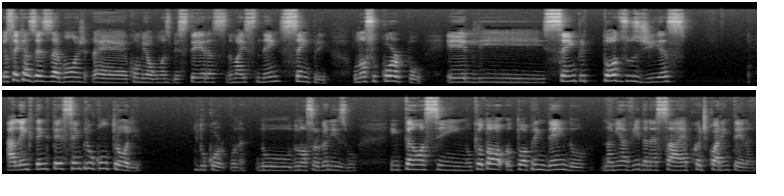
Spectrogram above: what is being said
Eu sei que às vezes é bom é, comer algumas besteiras, mas nem sempre. O nosso corpo, ele sempre todos os dias, além que tem que ter sempre o controle do corpo, né? Do, do nosso organismo. Então, assim, o que eu tô, eu tô aprendendo na minha vida nessa época de quarentena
